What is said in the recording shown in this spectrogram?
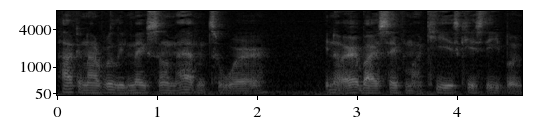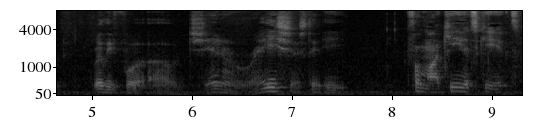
how can I really make something happen to where, you know, everybody say for my kids, kids to eat, but really for uh, generations to eat. For my kids' kids.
